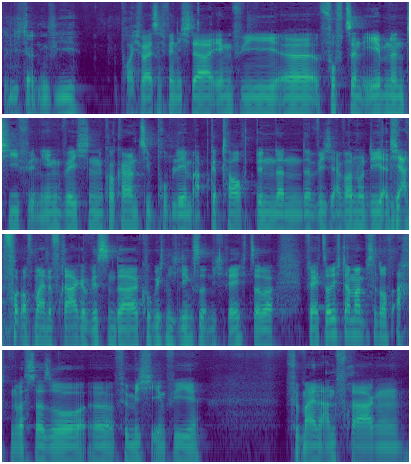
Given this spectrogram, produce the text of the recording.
wenn ich dann irgendwie. Boah, ich weiß nicht, wenn ich da irgendwie äh, 15 Ebenen tief in irgendwelchen Concurrency-Problemen abgetaucht bin, dann, dann will ich einfach nur die, die Antwort auf meine Frage wissen. Da gucke ich nicht links und nicht rechts, aber vielleicht soll ich da mal ein bisschen drauf achten, was da so äh, für mich irgendwie für meine Anfragen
